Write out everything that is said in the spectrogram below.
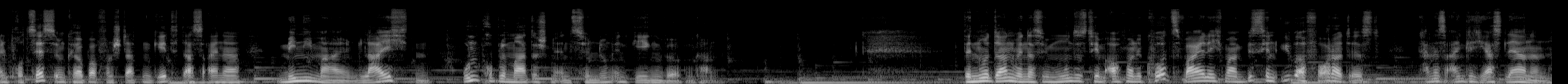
ein Prozess im Körper vonstatten geht, das einer minimalen, leichten, unproblematischen Entzündung entgegenwirken kann. Denn nur dann, wenn das Immunsystem auch mal kurzweilig mal ein bisschen überfordert ist, kann es eigentlich erst lernen.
